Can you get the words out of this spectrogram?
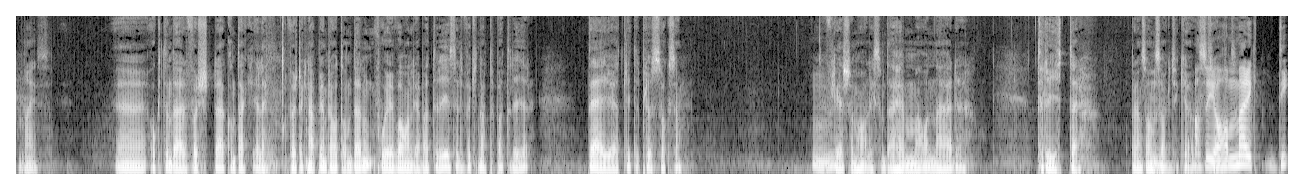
Nice. Eh, och den där första, kontakt, eller första knappen jag pratade om, den får ju vanliga batterier istället för knappbatterier. Det är ju ett litet plus också. Mm. fler som har liksom det hemma och när det tryter. Bara en sån Mm. sak tycker jag. Alltså jag har märkt, det,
